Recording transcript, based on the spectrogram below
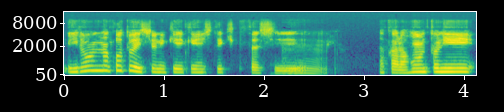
いろんなことを一緒に経験してきてたうし、んだから本当に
